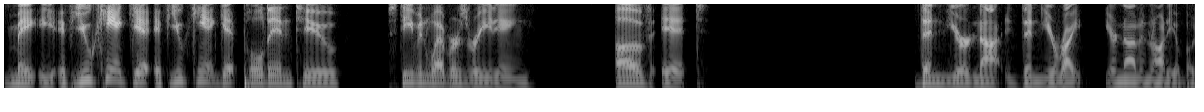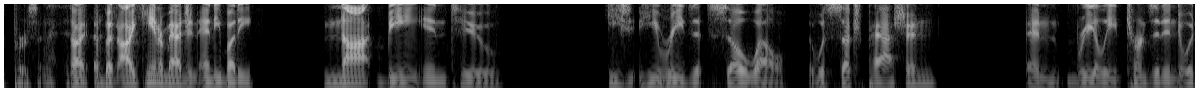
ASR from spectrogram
make if you can't get if you can't get pulled into Steven Weber's reading of it then you're not then you're right. You're not an audiobook person. I, but I can't imagine anybody not being into he he reads it so well with such passion and really turns it into a,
